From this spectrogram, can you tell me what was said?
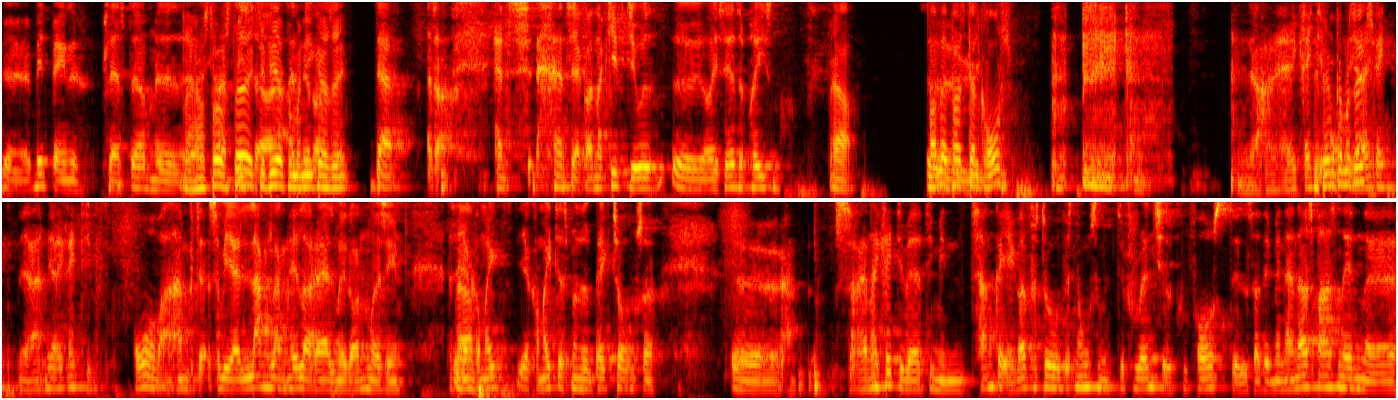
øh, midtbaneplads der med... Ja, han står stadig til 4,9, kan jeg se. Ja, altså, han, han ser godt nok giftig ud, øh, og især til prisen. Ja. Hvad med øh, Pascal Gros? jeg har ikke rigtig, 5,6? Jeg, ja, jeg har ikke rigtig overvejet ham, så vi er langt, langt hellere have Almedon, må jeg sige. Altså, ja. jeg, kommer ikke, jeg kommer ikke til at smide begge to, så Øh, så han har ikke rigtig været i mine tanker. Jeg kan godt forstå, hvis nogen som en differential kunne forestille sig det, men han er også bare sådan en, øh,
